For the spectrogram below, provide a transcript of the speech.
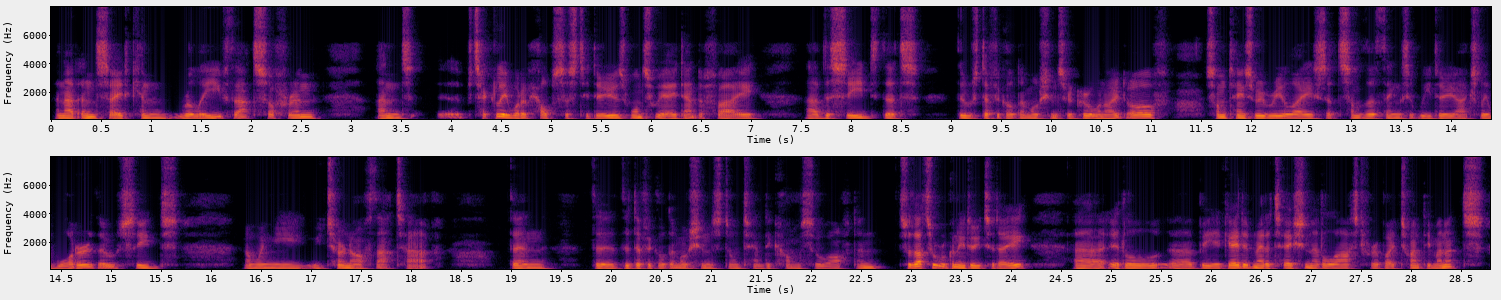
and that insight can relieve that suffering, and uh, particularly what it helps us to do is once we identify uh, the seed that those difficult emotions are growing out of. Sometimes we realize that some of the things that we do actually water those seeds. And when you, you turn off that tap, then the, the difficult emotions don't tend to come so often. So that's what we're going to do today. Uh, it'll uh, be a guided meditation that'll last for about 20 minutes.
